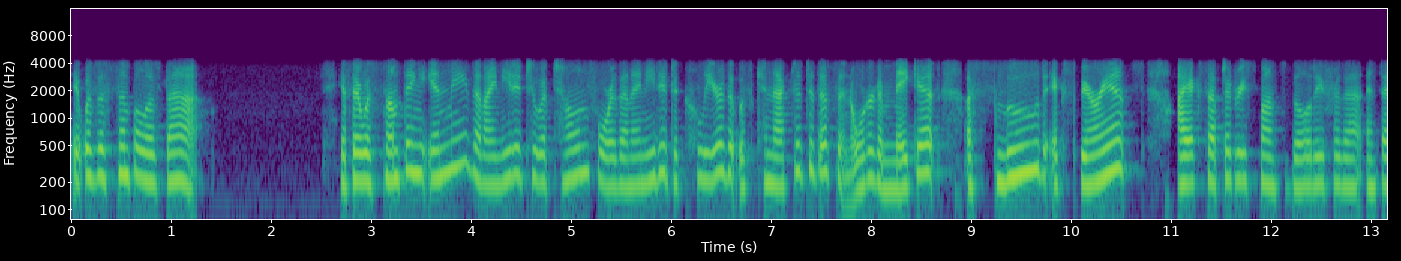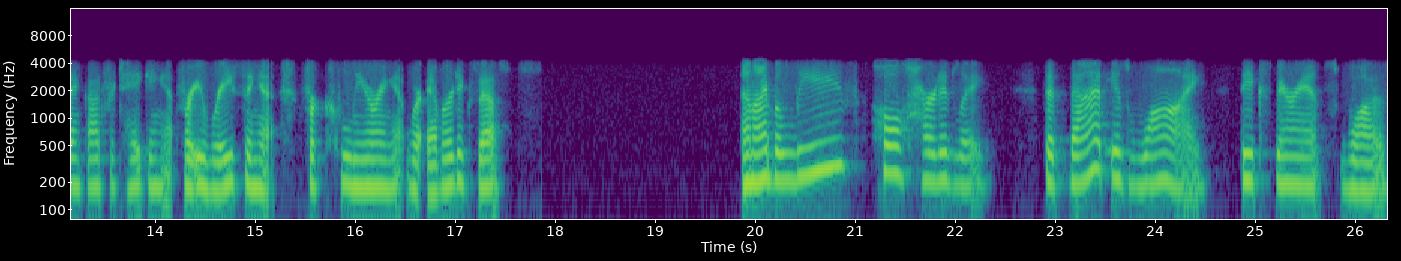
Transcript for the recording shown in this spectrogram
It was as simple as that. If there was something in me that I needed to atone for, that I needed to clear that was connected to this in order to make it a smooth experience, I accepted responsibility for that and thank God for taking it, for erasing it, for clearing it wherever it exists. And I believe wholeheartedly that that is why the experience was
